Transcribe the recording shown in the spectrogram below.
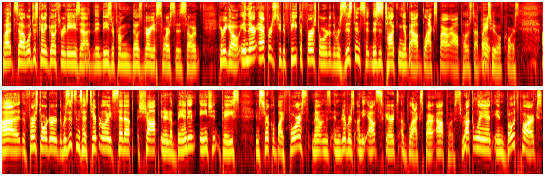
But uh, we'll just kind of go through these. Uh, th- these are from those various sources. So here we go. In their efforts to defeat the First Order, the Resistance, this is talking about Black Spire Outpost, but Right. two, of course. Uh, the First Order, the Resistance has temporarily set up shop in an abandoned ancient base encircled by forests, mountains, and rivers on the outskirts of Black Spire Outpost. Throughout the land, in both parks,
